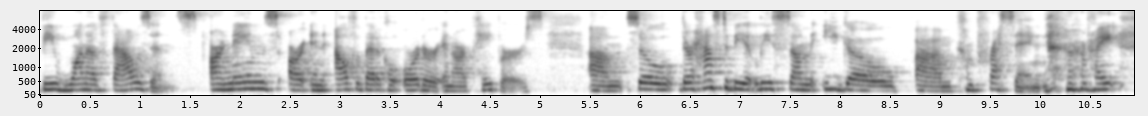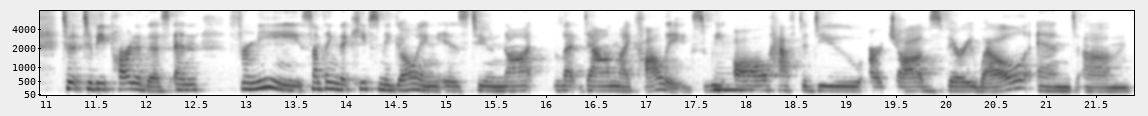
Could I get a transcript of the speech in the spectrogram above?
be one of thousands. Our names are in alphabetical order in our papers. Um, so there has to be at least some ego um, compressing, right, to, to be part of this. And for me, something that keeps me going is to not let down my colleagues. We mm-hmm. all have to do our jobs very well. And um,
